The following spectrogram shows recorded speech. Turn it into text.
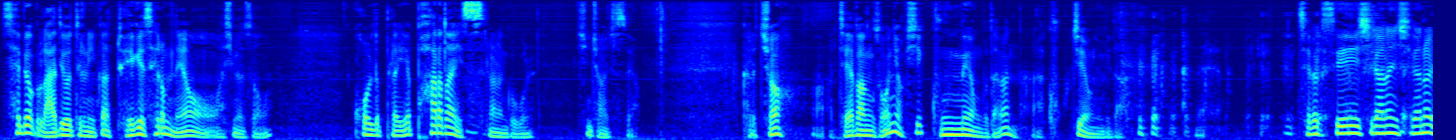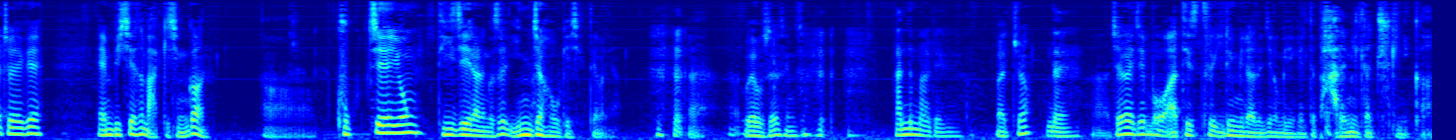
새벽 라디오 들으니까 되게 새롭네요 하시면서 콜드플레이의 파라다이스라는 곡을 신청하셨어요. 그렇죠. 어, 재방송은 역시 국내용보다는 아, 국제용입니다. 네. 새벽 3시라는 시간을 저에게 MBC에서 맡기신 건 어, 국제용 DJ라는 것을 인정하고 계시기 때문이에요. 아, 왜 웃어요, 생선? 맞는 말이에요. 맞죠? 네. 아, 제가 이제 뭐 아티스트 이름이라든지 이런 거 얘기할 때 발음이 일단 죽이니까.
